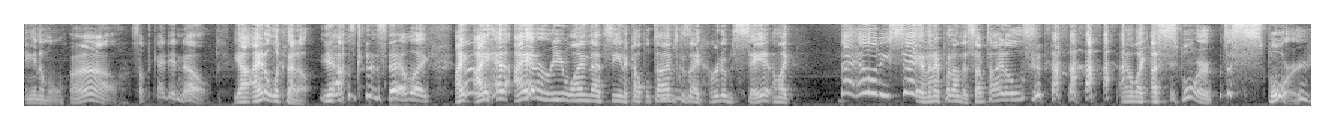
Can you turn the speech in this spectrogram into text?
animal. Wow, something I didn't know. Yeah, I had to look that up. Yeah, I was gonna say. I'm like, I, I had I had to rewind that scene a couple times because I heard him say it. I'm like, the hell did he say? And then I put on the subtitles, and I'm like, a spoor? What's a spoor?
